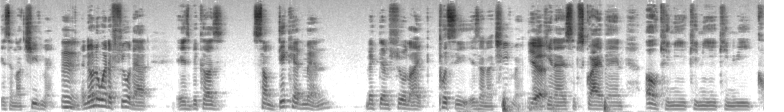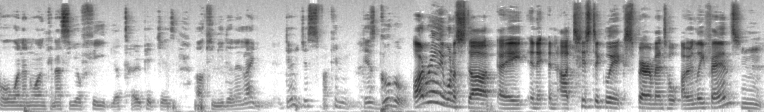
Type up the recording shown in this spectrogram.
is an achievement, Mm. and the only way to feel that is because some dickhead men make them feel like pussy is an achievement. Yeah. Like, you know, subscribing. Oh, can you, can you, can we call one on one? Can I see your feet, your toe pictures? Oh, can you do that? Like, dude, just fucking, just Google. I really want to start a an, an artistically experimental OnlyFans Hmm.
